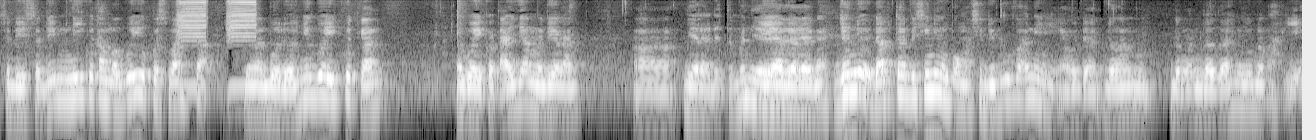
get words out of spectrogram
sedih-sedih mending ikut sama gue yuk ke swasta. Dengan bodohnya gue ikut kan. Nah, gue ikut aja sama dia kan Ah, Biar ada temen ya. Iya biar enak. Jangan yuk daftar di sini mumpung masih dibuka nih. Ya udah dengan dengan gagahnya gue bilang ah iya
